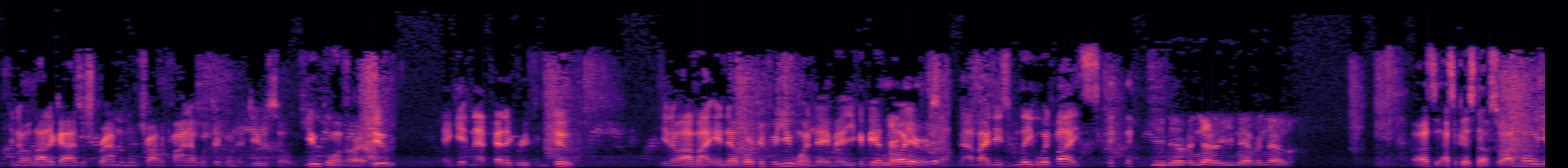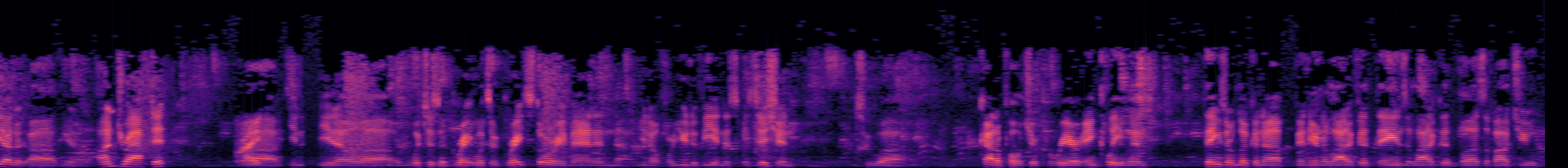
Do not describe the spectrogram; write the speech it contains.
you know, a lot of guys are scrambling to try to find out what they're going to do. So you going from Duke and getting that pedigree from Duke, you know, I might end up working for you one day, man. You could be a lawyer or something. I might need some legal advice. you never know. You never know. That's that's a good stuff. So I know you had, uh, you know, undrafted, right? Uh, you, you know, uh, which is a great, what's a great story, man. And uh, you know, for you to be in this position to uh, catapult your career in Cleveland, things are looking up. Been hearing a lot of good things, a lot of good buzz about you.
